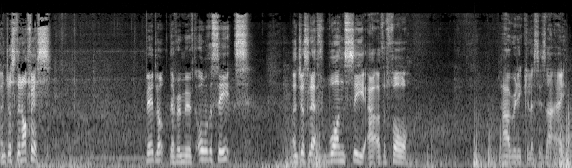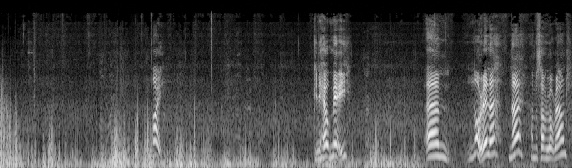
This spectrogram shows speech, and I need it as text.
And just an office. Bid, look, they've removed all the seats and just left one seat out of the four. How ridiculous is that, eh? Hi. Can you help me? Um, not really. No, I'm just having a look round. Just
